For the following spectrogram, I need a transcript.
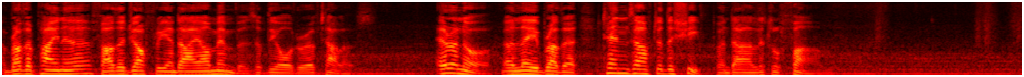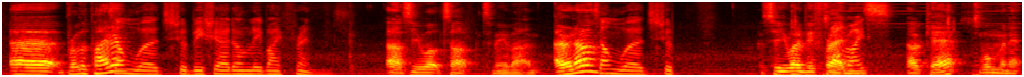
Brother Piner, Father Jauffre, and I are members of the Order of Talos. Eronor, a lay brother, tends after the sheep and our little farm. Uh, Brother Piner? Some words should be shared only by friends. Oh, so you won't talk to me about him. Eronor? Some words should... So you want to be All right. friends? Okay, one minute.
